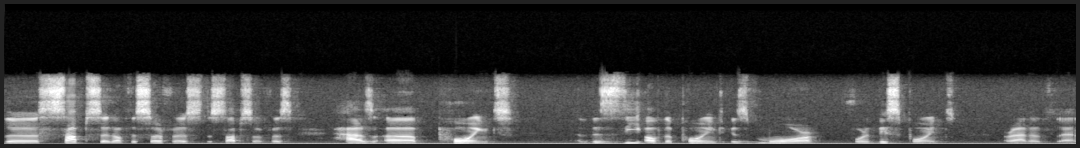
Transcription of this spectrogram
the subset of the surface the subsurface has a point. The z of the point is more for this point rather than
